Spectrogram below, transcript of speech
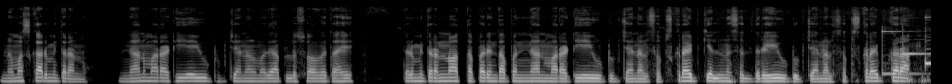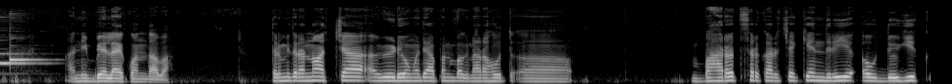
नमस्कार मित्रांनो ज्ञान मराठी या यूट्यूब चॅनलमध्ये आपलं स्वागत आहे. तर मित्रांनो आत्तापर्यंत आपण ज्ञान मराठी हे यूट्यूब चॅनल सबस्क्राईब केलं नसेल तर हे यूट्यूब चॅनल सबस्क्राईब करा आणि बेल आयकॉन दाबा. तर मित्रांनो आजच्या व्हिडिओमध्ये आपण बघणार आहोत भारत सरकारच्या केंद्रीय औद्योगिक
